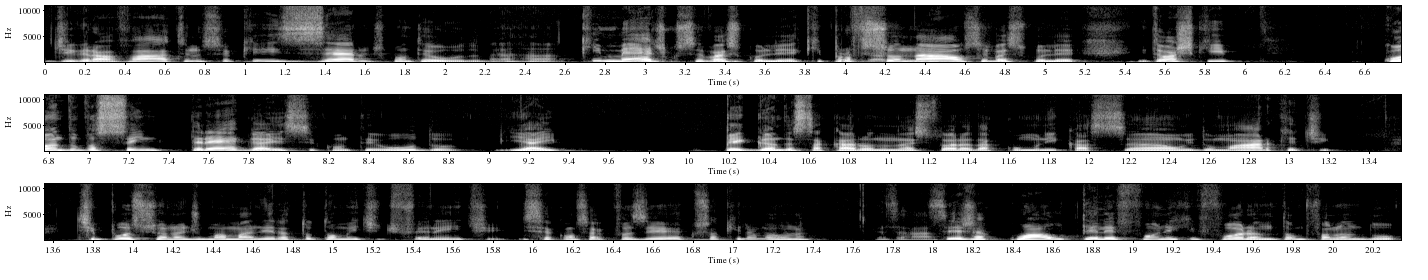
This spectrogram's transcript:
de gravata e não sei o quê, e zero de conteúdo. Aham. Que médico você vai escolher? Que profissional você vai escolher? Então, acho que quando você entrega esse conteúdo, e aí pegando essa carona na história da comunicação e do marketing, te posiciona de uma maneira totalmente diferente. E você consegue fazer com isso aqui na mão, né? Exato. Seja qual telefone que for. Não estamos falando do,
